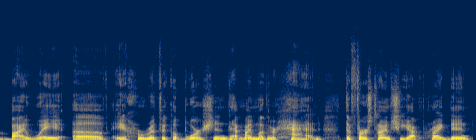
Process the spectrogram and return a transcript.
by way of a horrific abortion that my mother had. The first time she got pregnant,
